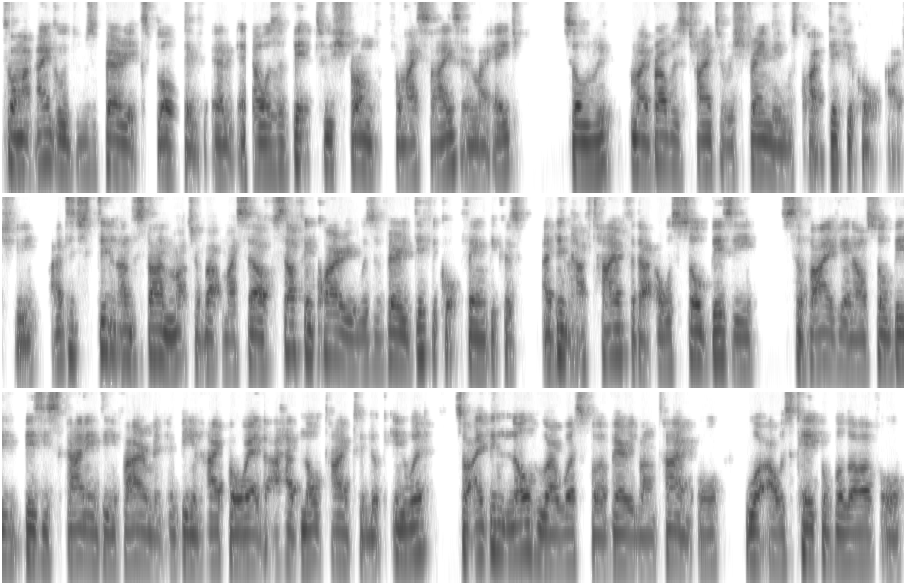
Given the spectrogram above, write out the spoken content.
So my anger was very explosive and, and I was a bit too strong for my size and my age. So re- my brothers trying to restrain me was quite difficult, actually. I just didn't understand much about myself. Self inquiry was a very difficult thing because I didn't have time for that. I was so busy surviving. I was so busy, busy scanning the environment and being hyper aware that I had no time to look inward. So I didn't know who I was for a very long time or what I was capable of, or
